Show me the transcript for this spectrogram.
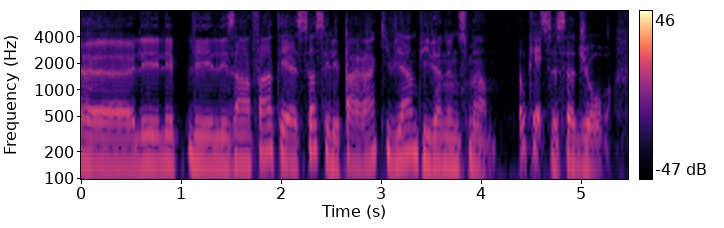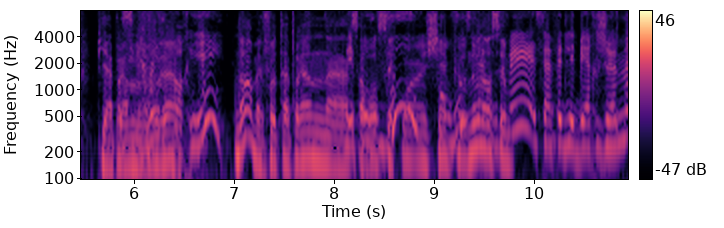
Euh, les, les, les, les enfants TSA, c'est les parents qui viennent, puis ils viennent une semaine. C'est sept jours. Puis après, C'est quand pas rien. Non, mais faut t'apprendre à Mais savoir c'est quoi un chien. pour vous, nous, ça, non, c'est fait, ça fait de l'hébergement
